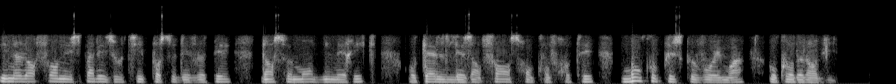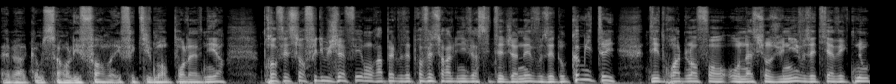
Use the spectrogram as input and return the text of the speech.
ils ne leur fournissent pas les outils pour se développer dans ce monde numérique auquel les enfants seront confrontés beaucoup plus que vous et moi au cours de leur vie. Eh bien, comme ça, on les forme effectivement pour l'avenir. Professeur Philippe Jaffé, on rappelle, vous êtes professeur à l'Université de Genève, vous êtes au Comité des droits de l'enfant aux Nations Unies. Vous étiez avec nous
